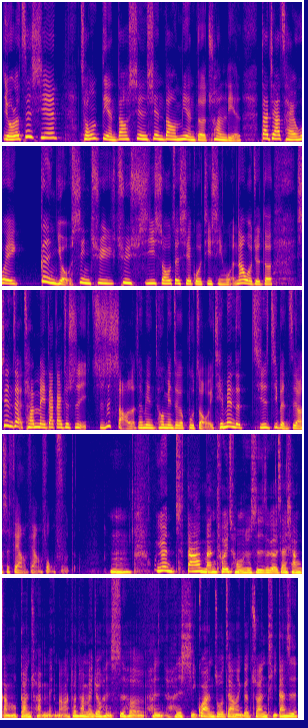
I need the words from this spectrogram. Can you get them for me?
有了这些从点到线、线到面的串联，大家才会。更有兴趣去吸收这些国际新闻，那我觉得现在传媒大概就是只是少了这面后面这个步骤，前面的其实基本资料是非常非常丰富的。嗯，因为大家蛮推崇，就是这个在香港端传媒嘛，端传媒就很适合，很很习惯做这样的一个专题。但是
